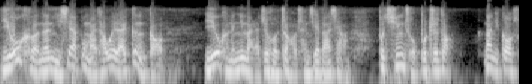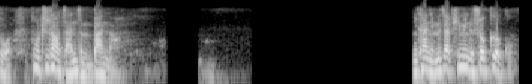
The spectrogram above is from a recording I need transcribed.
有可能你现在不买它未来更高，也有可能你买了之后正好承接反响，不清楚不知道，那你告诉我不知道咱怎么办呢？你看你们在拼命的说个股，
